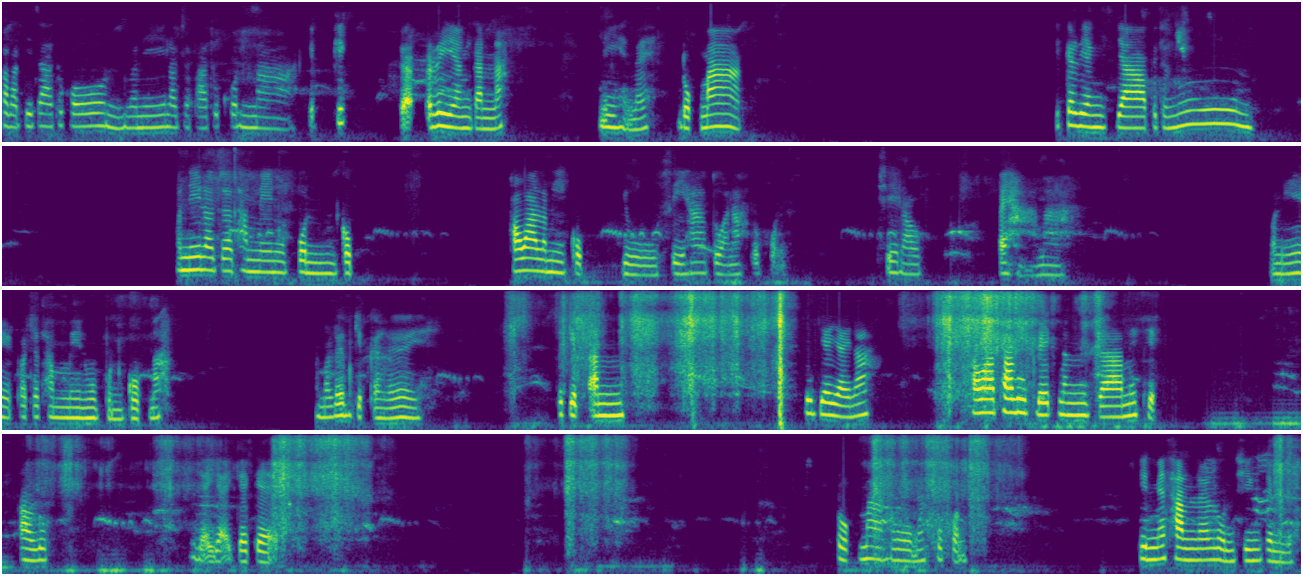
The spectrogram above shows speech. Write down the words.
สวัสดีจ้าทุกคน วันนี้เราจะพาทุกคนมาเก็บพริกกระเรียงกันนะ นี่เห็นไหมดกมากพริกกระเรียงยาวไปถึงนู่น วันนี้เราจะทำเมนูปนกบ เพราะว่าเรามีกบอยู่สี่ห้าตัวนะทุกคน ที่เราไปหามา วันนี้ก็จะทำเมนูปนกบนะ มาเริ่มเก็บกันเลย จะเก็บอันลูกใหญ่ๆนะ เพราะว่าถ้าลูกเล็กมันจะไม่เผ็ด เอาลูก ใหญ่ๆ แก่ๆตกมากเลยนะทุกคน กินไม่ทันแล้วหล่นทิ้งเต็มเลย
